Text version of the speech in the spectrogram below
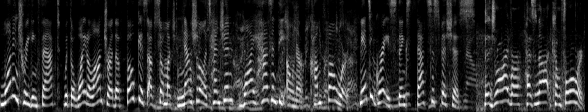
One intriguing fact with the white Elantra, the focus of so much national attention, why hasn't the owner come forward? Nancy Grace thinks that's suspicious. The driver has not come forward.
